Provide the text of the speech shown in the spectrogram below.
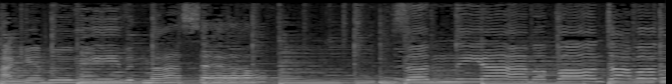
I can't believe it myself. Suddenly I'm up on top of the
